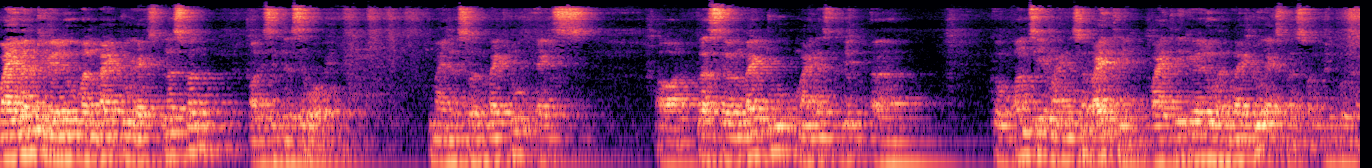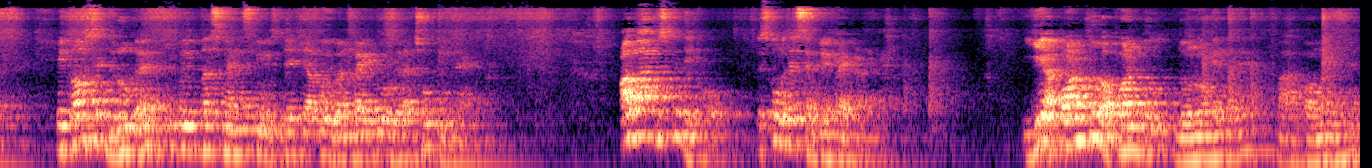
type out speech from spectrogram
वाई वन की value one by two x plus one और इसी तरह से वो value minus one by two x और plus seven by two minus कौन सी minus by three by three की value one by two x plus one बिल्कुल एक और से ज़रूर करें कि कोई प्लस माइनस की मिस्टेक या कोई वन बाई टू वगैरह छूट नहीं जाए। अब आप इसको देखो, इसको मुझे सिंप्लीफाई करना है। ये अपॉन टू अपॉन टू दोनों के अंदर है, बाहर कॉमन है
